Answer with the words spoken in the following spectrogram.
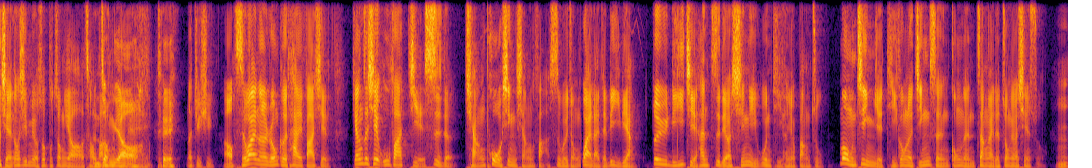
浅的东西没有说不重要，超很重要。对，那继续。好。此外呢，荣格他还发现，将这些无法解释的强迫性想法视为一种外来的力量，对于理解和治疗心理问题很有帮助。梦境也提供了精神功能障碍的重要线索，嗯，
